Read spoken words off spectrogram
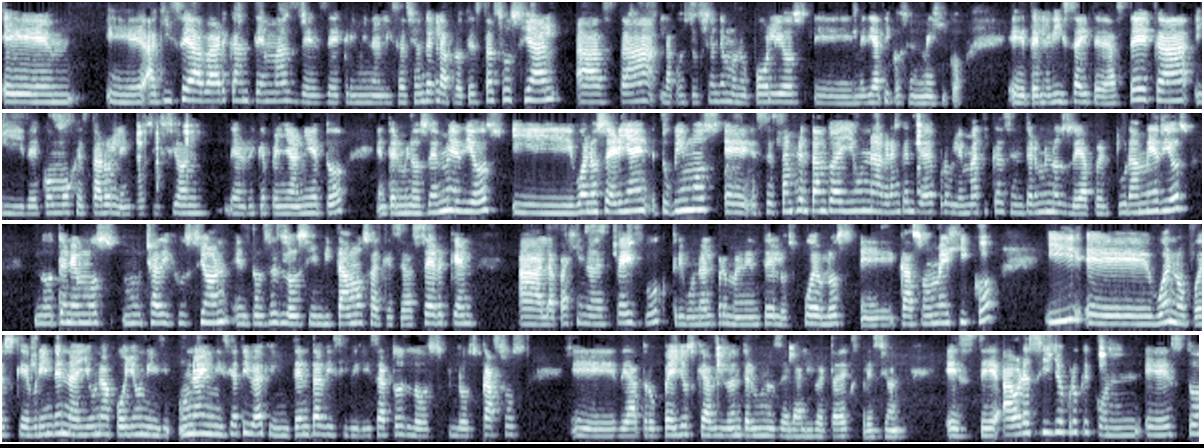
Eh, eh, aquí se abarcan temas desde criminalización de la protesta social hasta la construcción de monopolios eh, mediáticos en México, Televisa y TV Azteca, y de cómo gestaron la imposición de Enrique Peña Nieto en términos de medios. Y bueno, sería, tuvimos, se está enfrentando ahí una gran cantidad de problemáticas en términos de apertura a medios. No tenemos mucha difusión, entonces los invitamos a que se acerquen a la página de Facebook, Tribunal Permanente de los Pueblos, eh, Caso México, y eh, bueno, pues que brinden ahí un apoyo, una iniciativa que intenta visibilizar todos los, los casos eh, de atropellos que ha habido en términos de la libertad de expresión. Este, ahora sí, yo creo que con esto,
